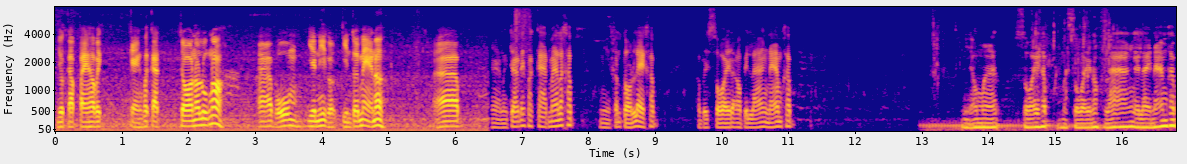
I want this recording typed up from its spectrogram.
เดี๋ยวกลับไปเอาไปแกงผักกาดจอเนาะลูกเนาะครับผมเย็นนี้ก็กินตัวแม่เนาะครับอ่า หลังจากได้ผักกาดมาแล้วครับ นี่ขั้นตอนแรกครับ เอาไปซอยแล้วเอาไปล้างน้ำครับ นี่เอามาซอยครับ มาซอยเนาะล้างหลาย ๆน้ำครับ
